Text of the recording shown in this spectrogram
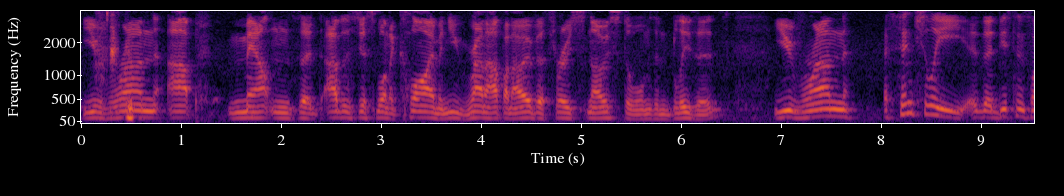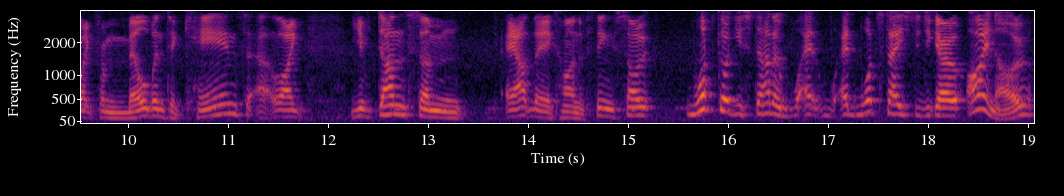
You've run up mountains that others just want to climb, and you run up and over through snowstorms and blizzards. You've run essentially the distance like from Melbourne to Cairns. Uh, like you've done some out there kind of things. So, what got you started? At, at what stage did you go? I know,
